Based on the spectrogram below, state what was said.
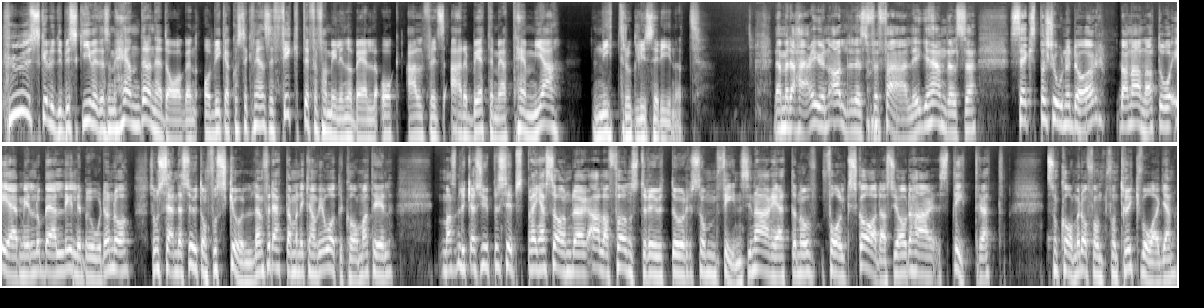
Hur skulle du beskriva det som hände den här dagen och vilka konsekvenser fick det för familjen Nobel och Alfreds arbete med att tämja nitroglycerinet? Nej, men det här är ju en alldeles förfärlig händelse. Sex personer dör, bland annat då Emil Nobel, lillebrodern då, som sen dessutom får skulden för detta, men det kan vi återkomma till. Man lyckas ju i princip spränga sönder alla fönsterrutor som finns i närheten och folk skadas ju av det här splittret som kommer då från, från tryckvågen.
